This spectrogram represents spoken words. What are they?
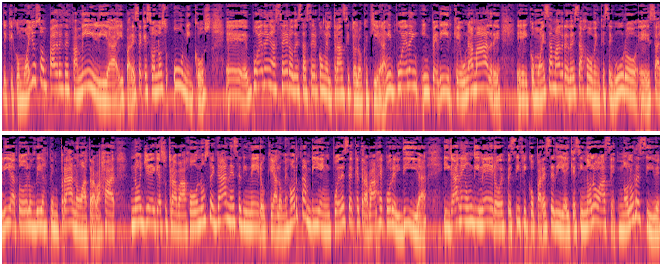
de que como ellos son padres de familia y parece que son los únicos, eh, pueden hacer o deshacer con el tránsito lo que quieran y pueden impedir que una madre, eh, como esa madre de esa joven que seguro eh, salía todos los días temprano a trabajar, no llegue a su trabajo o no se gane ese dinero que a lo mejor también puede ser que trabaje por el día y gane un dinero específico para ese día y que si no lo hace, no lo recibe,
